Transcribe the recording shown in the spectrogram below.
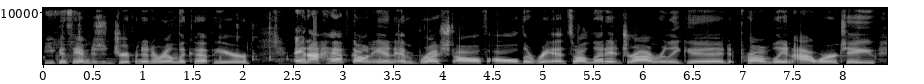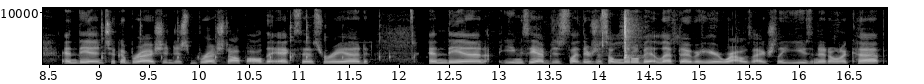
you can see I'm just dripping it around the cup here. And I have gone in and brushed off all the red. So I let it dry really good, probably an hour or two, and then took a brush and just brushed off all the excess red. And then you can see I've just like, there's just a little bit left over here where I was actually using it on a cup.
